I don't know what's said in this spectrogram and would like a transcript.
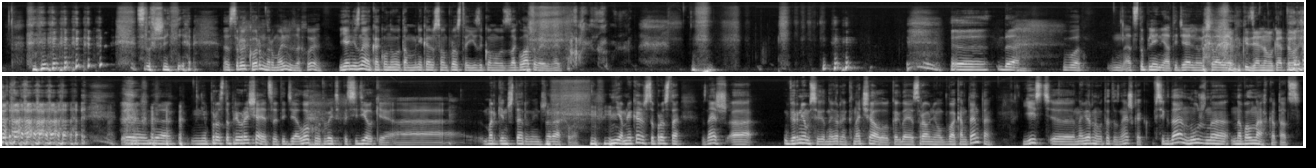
Слушай, не, сырой корм нормально заходит. Я не знаю, как он его там, мне кажется, он просто языком его заглатывает. Э, Да, вот. Отступление от идеального человека. К идеальному коту. Э, Да, просто превращается этот диалог вот в эти посиделки а, Моргенштерна и Джарахова. Не, мне кажется, просто, знаешь, а, вернемся, наверное, к началу, когда я сравнивал два контента. Есть, э, наверное, вот это, знаешь, как всегда нужно на волнах кататься.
